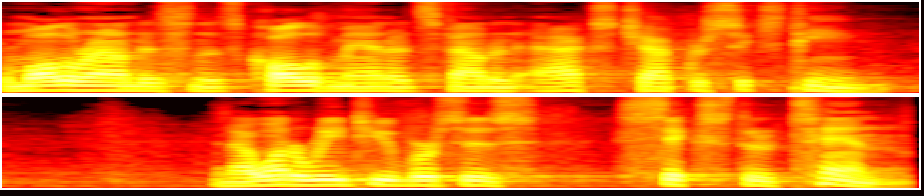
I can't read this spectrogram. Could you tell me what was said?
from all around us, and it's call of man. It's found in Acts chapter 16. And I want to read to you verses 6 through 10.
